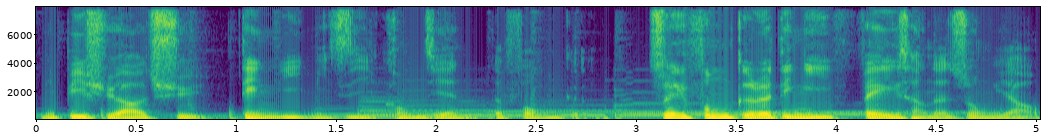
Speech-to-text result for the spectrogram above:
你必须要去定义你自己空间的风格。所以风格的定义非常的重要。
